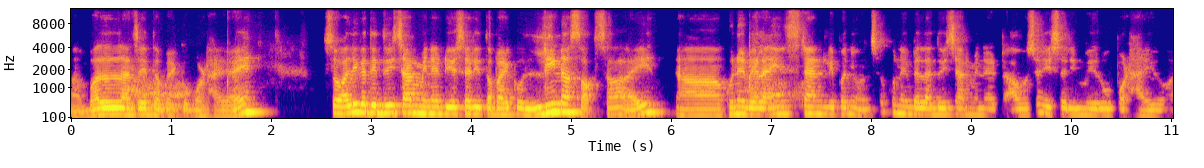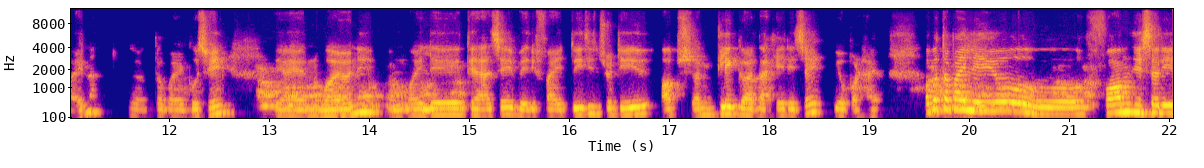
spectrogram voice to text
बल्ल चाहिँ तपाईँको पठायो है। सो अलिकति दुई चार मिनट यसरी तपाईँको लिन सक्छ है। कुनै बेला इन्स्ट्यान्टली पनि हुन्छ। कुनै बेला दुई चार मिनट आउँछ। यसरी मेरो पठायो होइन। तपाईँको चाहिँ त्यहाँ हेर्नुभयो भने मैले त्यहाँ चाहिँ भेरिफाइड दुई तिनचोटि अप्सन क्लिक गर्दाखेरि चाहिँ यो पठायो। अब तपाईँले यो फर्म यसरी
